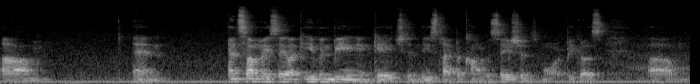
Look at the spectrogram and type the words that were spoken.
um, and and some may say like even being engaged in these type of conversations more because um,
